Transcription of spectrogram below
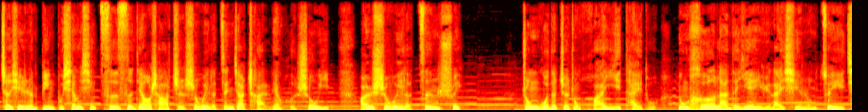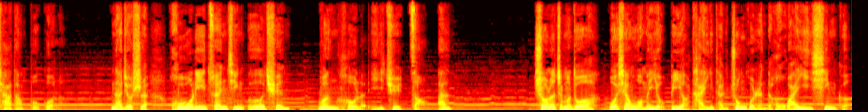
这些人并不相信此次调查只是为了增加产量和收益，而是为了增税。中国的这种怀疑态度，用荷兰的谚语来形容最恰当不过了，那就是“狐狸钻进鹅圈”。问候了一句早安。说了这么多，我想我们有必要谈一谈中国人的怀疑性格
